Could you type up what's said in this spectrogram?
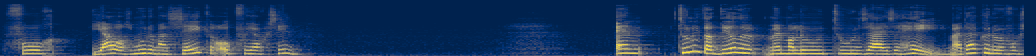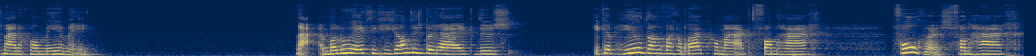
Voor jou als moeder, maar zeker ook voor jouw gezin. En toen ik dat deelde met Malou, toen zei ze: hey, maar daar kunnen we volgens mij nog wel meer mee. Nou, en Malou heeft een gigantisch bereik. Dus ik heb heel dankbaar gebruik gemaakt van haar volgers. Van haar,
